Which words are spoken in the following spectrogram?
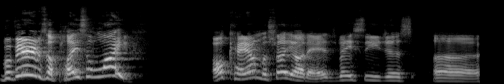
Vivarium is a place of life. Okay, I'm gonna show y'all that. It's basically just uh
